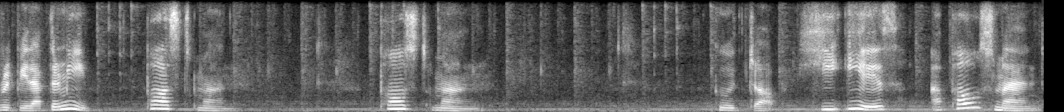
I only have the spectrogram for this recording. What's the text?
Repeat after me. Postman. Postman. Good job. He is a postman.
